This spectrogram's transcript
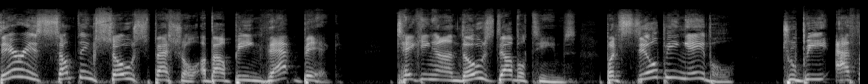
There is something so special about being that big, taking on those double teams, but still being able to be ath-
